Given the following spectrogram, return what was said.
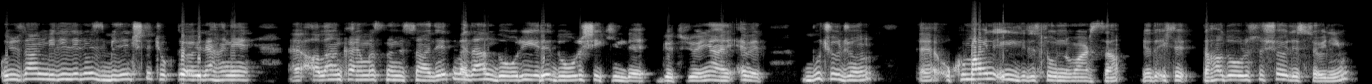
O yüzden velilerimiz bilinçli çok da öyle hani e, alan kaymasına müsaade etmeden doğru yere doğru şekilde götürüyor. Yani evet bu çocuğun e, okumayla ilgili sorunu varsa ya da işte daha doğrusu şöyle söyleyeyim.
